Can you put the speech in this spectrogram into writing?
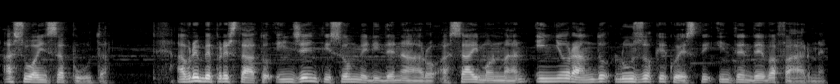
a sua insaputa. Avrebbe prestato ingenti somme di denaro a Simon Mann, ignorando l'uso che questi intendeva farne.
